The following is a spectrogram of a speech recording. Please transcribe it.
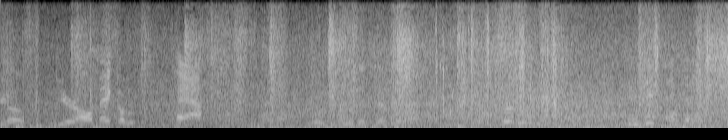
you go. Here, I'll make a path. We'll do this every.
